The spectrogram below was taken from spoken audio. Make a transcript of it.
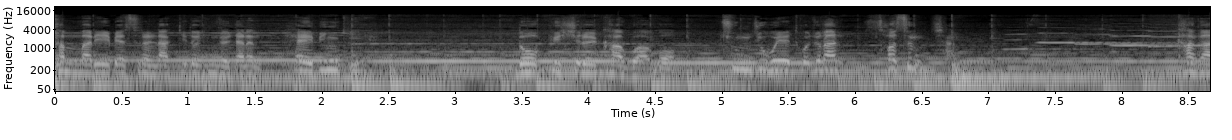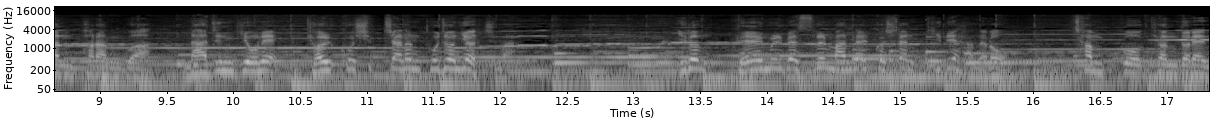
한 마리의 베스를 낚기도 힘들다는 해빙기에 노피쉬를 각오하고 충주호에 도전한 서승찬. 강한 바람과 낮은 기온에 결코 쉽지 않은 도전이었지만 이런 괴물 베스를 만날 것이란 기대 하나로 참고 견뎌낸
